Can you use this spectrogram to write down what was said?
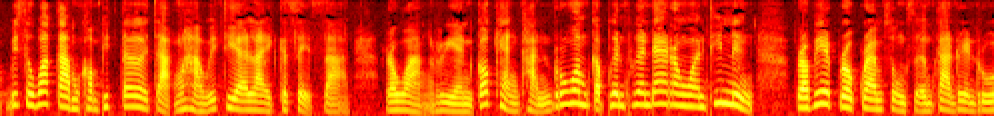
บวิศวกรรมคอมพิวเตอร์จากมหาวิทยาลัยเกษตรศาสตร์ ระหว่างเรียนก็แข่งขันร่วมกับเพื่อนๆ ได้รางวัลที่หนึ่งประเภทโปรแกรมส่งเสริมการเรียนรู้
